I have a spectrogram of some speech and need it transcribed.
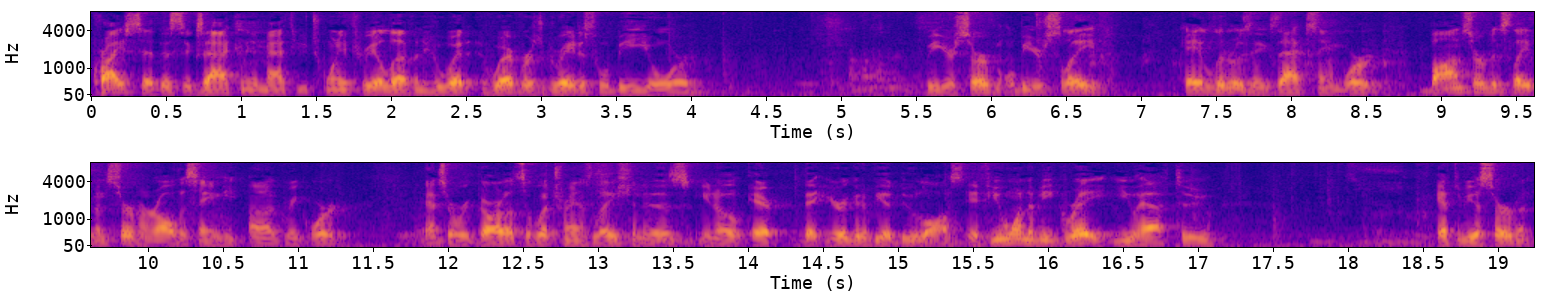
Christ said this exactly in Matthew 23 11. Whoever is greatest will be your, be your servant, will be your slave. Okay, literally the exact same word. Bond servant, slave, and servant are all the same uh, Greek word. And so, regardless of what translation is, you know er, that you're going to be a doulos. If you want to be great, you have to you have to be a servant.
